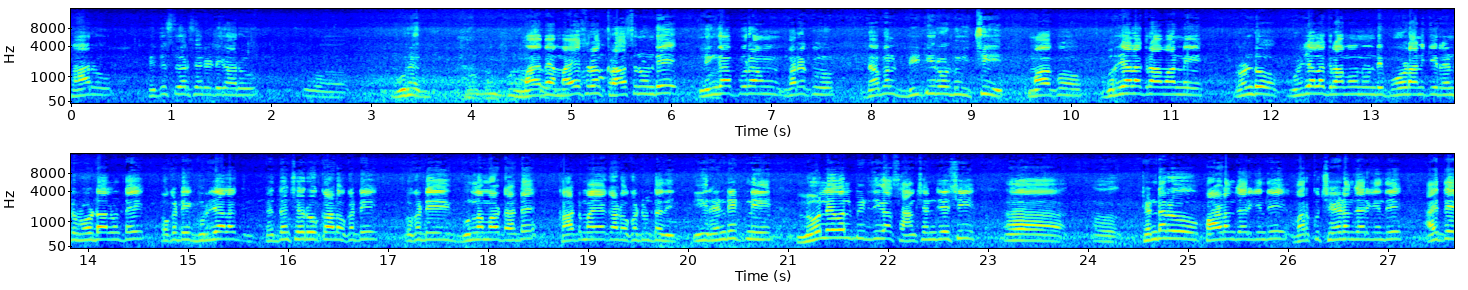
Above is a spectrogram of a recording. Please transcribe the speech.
సారు పెద్ద సుదర్శన్ రెడ్డి గారు గురి మహేశ్వరం క్రాస్ నుండి లింగాపురం వరకు డబల్ బీటీ రోడ్డు ఇచ్చి మాకు గురియాల గ్రామాన్ని రెండు గురిజాల గ్రామం నుండి పోవడానికి రెండు రోడ్డాలు ఉంటాయి. ఒకటి గురియాల పెద్ద చెరువు కాడ ఒకటి ఒకటి గుండ్లమాట అంటే కాటుమాయ కాడ ఒకటి ఉంటుంది. ఈ రెండింటిని లో లెవెల్ బ్రిడ్జిగా శాంక్షన్ చేసి టెండరు పాడడం జరిగింది వర్క్ చేయడం జరిగింది. అయితే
